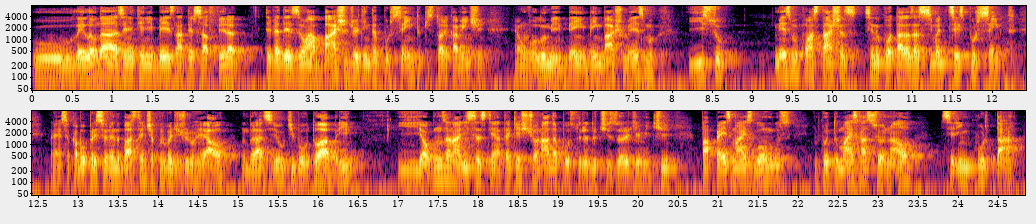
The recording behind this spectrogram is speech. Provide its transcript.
O leilão das NTNBs na terça-feira teve adesão abaixo de 80%, que historicamente é um volume bem, bem baixo mesmo, e isso mesmo com as taxas sendo cotadas acima de 6%. Né? Isso acabou pressionando bastante a curva de juro real no Brasil, que voltou a abrir e alguns analistas têm até questionado a postura do Tesouro de emitir papéis mais longos, enquanto mais racional seria encurtar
